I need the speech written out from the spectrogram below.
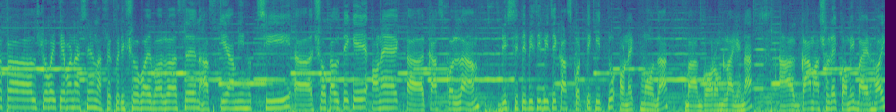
সকাল সবাই কেমন আছেন? আশা করি সবাই ভালো আছেন। আজকে আমি হচ্ছি সকাল থেকে অনেক কাজ করলাম। বৃষ্টিতে ভিজে ভিজে কাজ করতে কিন্তু অনেক মজা বা গরম লাগে না। আর গাম আসলে কমই বাইর হয়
